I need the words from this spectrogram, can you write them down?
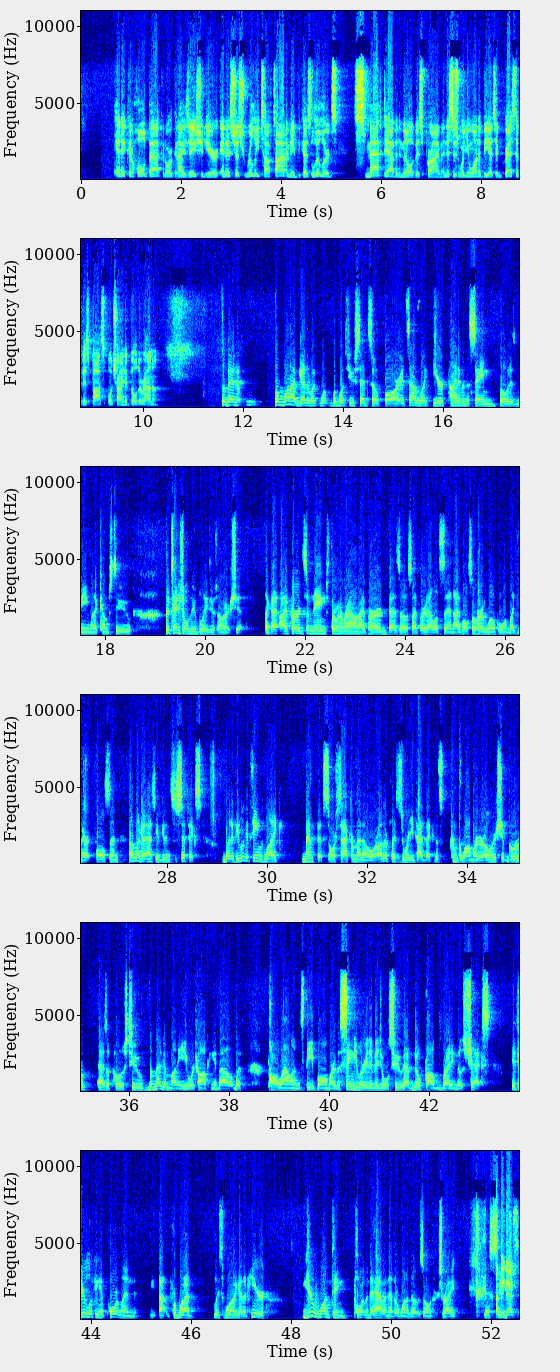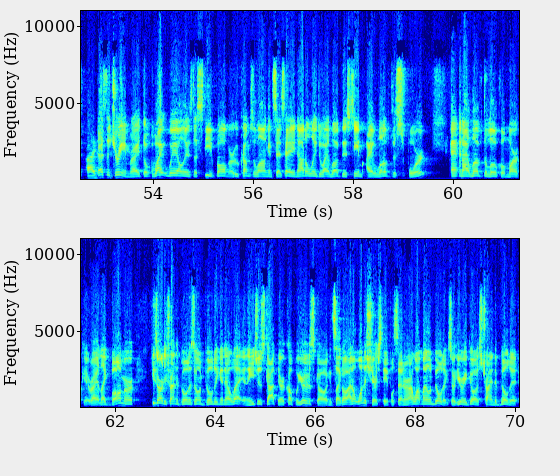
and it can hold back an organization here. And it's just really tough timing because Lillard's smack dab in the middle of his prime. And this is when you want to be as aggressive as possible trying to build around him. So, Ben, from what I've gathered with, with what you've said so far, it sounds like you're kind of in the same boat as me when it comes to potential new Blazers ownership. Like I, have heard some names thrown around. I've heard Bezos. I've heard Ellison. I've also heard local and like Merritt Paulson. I'm not going to ask you to get into specifics, but if you look at teams like Memphis or Sacramento or other places where you've had like this conglomerate or ownership group, as opposed to the mega money you were talking about with Paul Allen, Steve Ballmer, the singular individuals who have no problem writing those checks. If you're looking at Portland, uh, from what I, at least from what I gathered here, you're wanting Portland to have another one of those owners, right? I mean, that's guy. that's the dream, right? The white whale is the Steve Ballmer who comes along and says, "Hey, not only do I love this team, I love the sport, and I love the local market." Right? Like Ballmer, he's already trying to build his own building in LA, and he just got there a couple years ago, and it's like, "Oh, I don't want to share Staples Center. I want my own building." So here he goes trying to build it.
